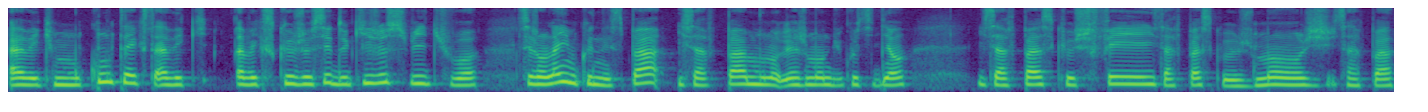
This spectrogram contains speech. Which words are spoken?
avec mon contexte, avec, avec ce que je sais de qui je suis, tu vois? Ces gens-là, ils me connaissent pas, ils savent pas mon engagement du quotidien, ils savent pas ce que je fais, ils savent pas ce que je mange, ils savent pas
